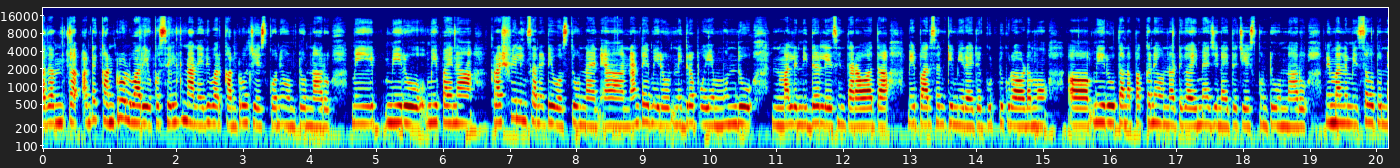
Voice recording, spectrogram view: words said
అదంతా అంటే కంట్రోల్ వారి యొక్క సెల్ఫ్ని అనేది వారు కంట్రోల్ చేసుకొని ఉంటున్నారు మీ మీరు మీ పైన క్రష్ ఫీలింగ్స్ అనేటివి వస్తున్నాయి అంటే మీరు నిద్రపోయే ముందు మళ్ళీ నిద్ర లేసిన తర్వాత మీ పర్సన్కి మీరైతే గుర్తుకు రావడము మీరు తన పక్కనే ఉన్నట్టుగా ఇమాజిన్ అయితే చేసుకుంటూ ఉన్నారు మిమ్మల్ని మిస్ అవుతున్న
